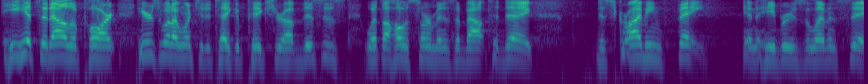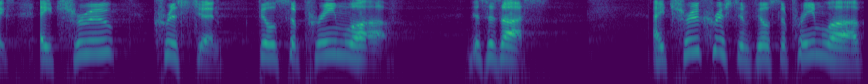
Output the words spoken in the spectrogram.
he hits it out of the park. Here's what I want you to take a picture of. This is what the whole sermon is about today. Describing faith in Hebrews 11:6. A true Christian feels supreme love. This is us a true Christian feels supreme love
